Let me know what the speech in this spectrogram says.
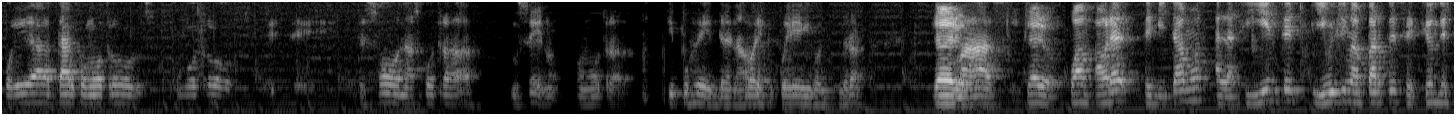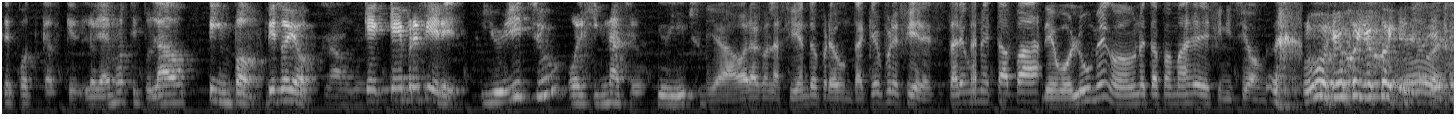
puede dar con otros, con otros este, personas, con otras, no sé, ¿no? Con otros tipos de entrenadores que pueden encontrar Claro. más. Claro, Juan, ahora te invitamos a la siguiente y última parte sección de este podcast, que lo hemos titulado Ping Pong. Empiezo yo. claro, que- ¿Qué, qué prefieres? ¿Jiu-Jitsu o el gimnasio? Jiu-Jitsu. Y ahora con la siguiente pregunta, ¿qué prefieres? ¿Estar en una etapa de volumen o en una etapa más de definición? Uy, uy, uy. No, eso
